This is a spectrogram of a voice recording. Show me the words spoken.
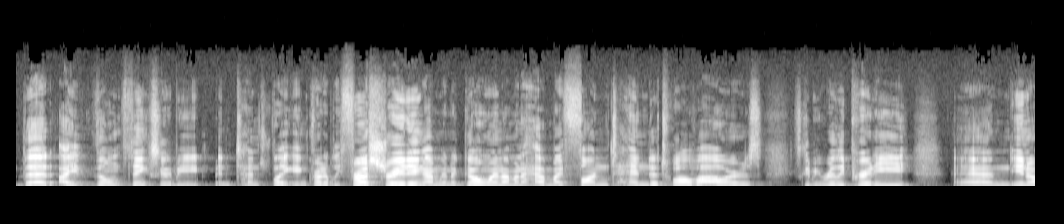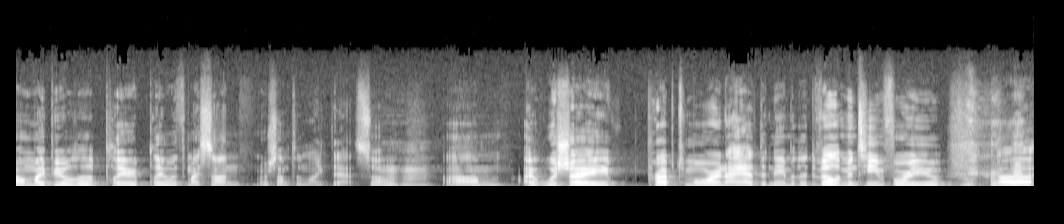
that I don't think is gonna be intense, like incredibly frustrating. I'm gonna go in, I'm gonna have my fun 10 to 12 hours. It's gonna be really pretty, and you know, might be able to play play with my son or something like that. So, um, I wish I prepped more and I had the name of the development team for you uh,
